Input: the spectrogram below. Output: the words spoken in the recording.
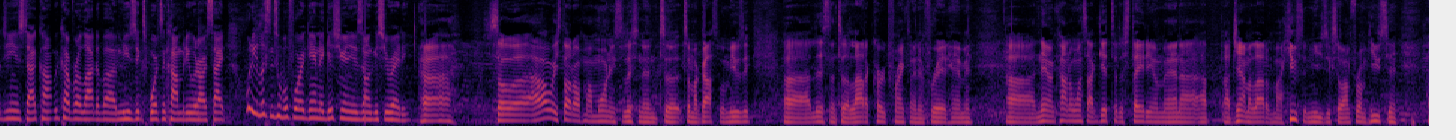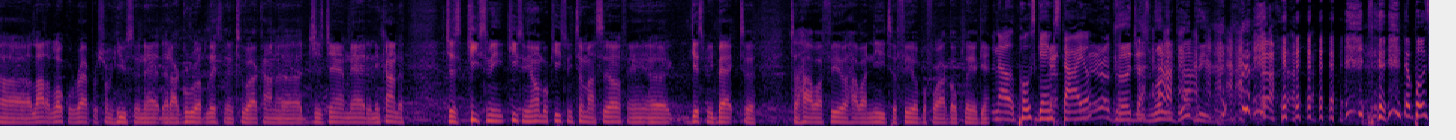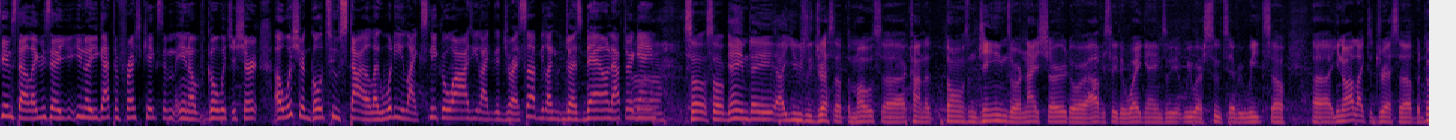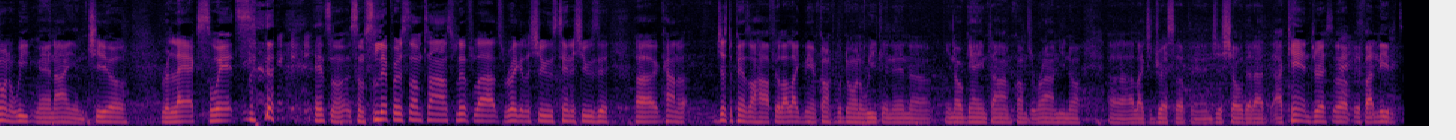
Genius.com. We cover a lot of uh, music, sports, and comedy with our site. What do you listen to before a game that gets you in your zone, gets you ready? Uh, so uh, I always start off my mornings listening to, to my gospel music. Uh, I listen to a lot of Kirk Franklin and Fred Hammond. Uh, now, kind of once I get to the stadium, man, I, I, I, jam a lot of my Houston music. So I'm from Houston. Uh, a lot of local rappers from Houston that, that I grew up listening to. I kind of just jam that, and it kind of just keeps me keeps me humble, keeps me to myself, and uh, gets me back to to how I feel, how I need to feel before I go play again. Now, post game style. America just running through people. the post game style, like we said, you, you, know, you got the fresh kicks and you know go with your shirt. Uh, what's your go to style? Like, what do you like sneaker wise? You like to dress up? You like to dress down after a game? Uh, so, so game day, I usually dress up the most. Uh, kind of throw on some jeans or a nice shirt, or obviously the away games we, we wear suits every week. So, uh, you know, I like to dress up. But during the week, man, I am chill, relaxed, sweats, and some some slippers sometimes, flip flops, regular shoes, tennis shoes. That uh, kind of just depends on how I feel. I like being comfortable during the week, and then uh, you know, game time comes around. You know, uh, I like to dress up and just show that I I can dress up if I needed to.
